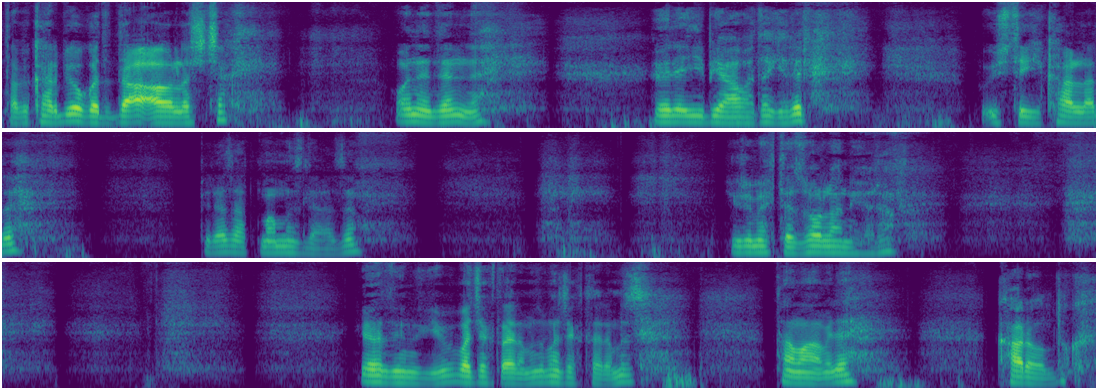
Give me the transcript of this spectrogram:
tabi kar bir o kadar daha ağırlaşacak. O nedenle öyle iyi bir havada gelip bu üstteki karları biraz atmamız lazım. Yürümekte zorlanıyorum. Gördüğünüz gibi bacaklarımız bacaklarımız tamamıyla kar olduk.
